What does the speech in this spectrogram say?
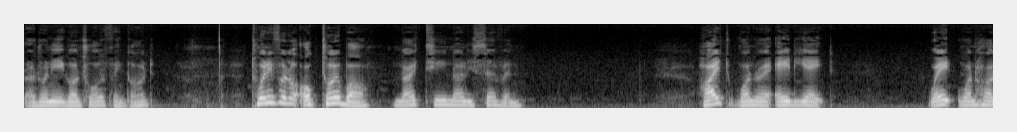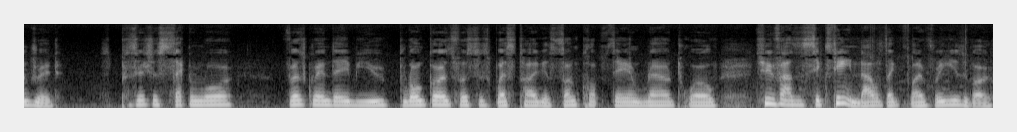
I don't need to go to toilet, thank God. 24th of October, 1997. Height, 188. Weight, 100. Position, second row. First grand debut, Broncos versus West Tigers, Suncorp Stadium, round 12, 2016. That was like like three years ago.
